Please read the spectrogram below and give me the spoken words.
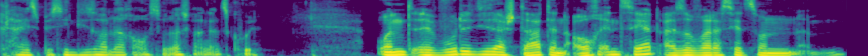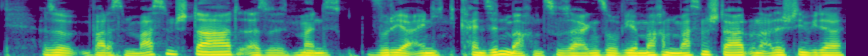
ein kleines bisschen die Sonne raus und das war ganz cool. Und äh, wurde dieser Start dann auch entzerrt? Also war das jetzt so ein, also war das ein Massenstart? Also ich meine, es würde ja eigentlich keinen Sinn machen, zu sagen, so wir machen Massenstart und alle stehen wieder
